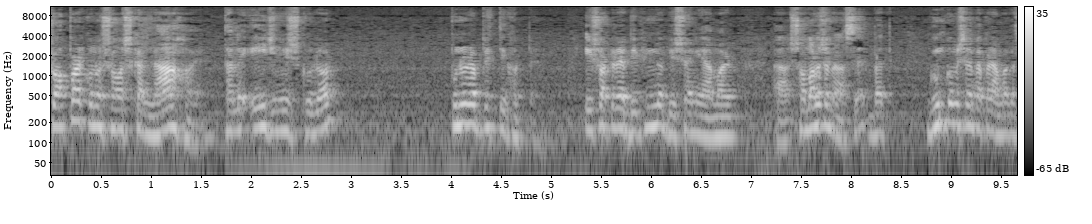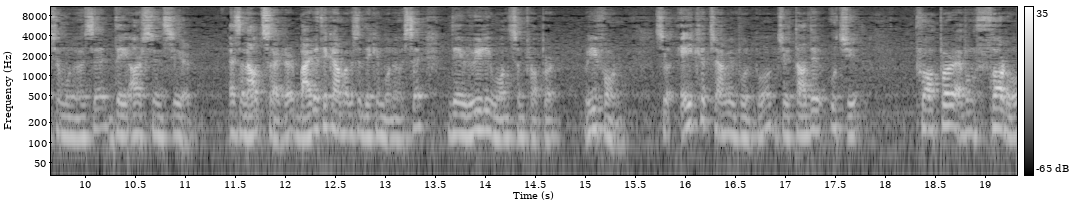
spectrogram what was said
প্রপার কোনো সংস্কার না হয়, তাহলে এই জিনিসগুলোর পুনরাবৃত্তি ঘটবে। এই সরকারের বিভিন্ন বিষয় নিয়ে আমার সমালোচনা আছে বাট গুম কমিশনের ব্যাপারে আমার কাছে মনে হয়েছে they are sincere as an outsider বাইরে থেকে আমার কাছে দেখে মনে হয়েছে they really wants an proper reform so এই ক্ষেত্রে আমি বলব যে তাদের উচিত প্রপার এবং থরো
